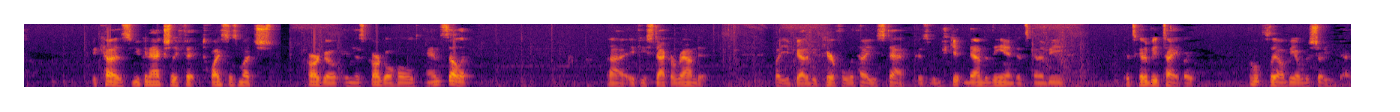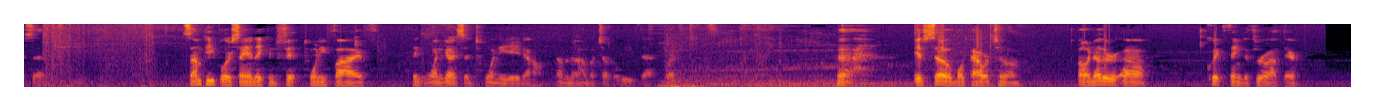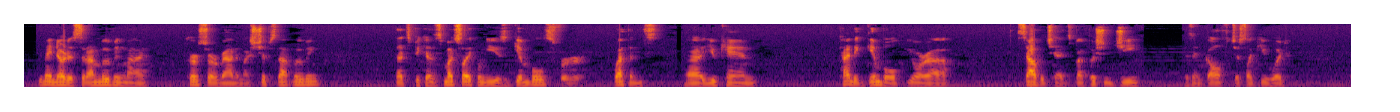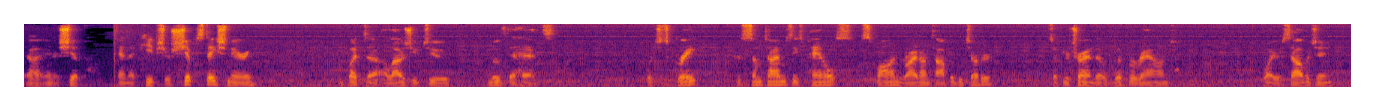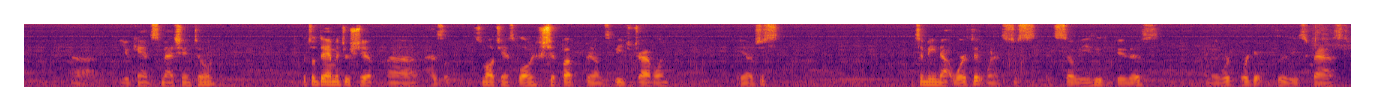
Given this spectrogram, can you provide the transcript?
because you can actually fit twice as much cargo in this cargo hold and sell it uh, if you stack around it. But you've got to be careful with how you stack because when you're getting down to the end, it's going to be it's going to be tight. But hopefully, I'll be able to show you guys that. Some people are saying they can fit 25. I think one guy said 28. I don't, I don't know how much I believe that, but if so, more power to him. Oh, another uh, quick thing to throw out there. You may notice that I'm moving my cursor around and my ship's not moving. That's because much like when you use gimbals for weapons, uh, you can kind of gimbal your uh, salvage heads by pushing G as in golf, just like you would uh, in a ship. And that keeps your ship stationary but uh, allows you to move the heads, which is great because sometimes these panels spawn right on top of each other. So if you're trying to whip around while you're salvaging, uh, you can smash into them, which will damage your ship. Uh, has a small chance of blowing your ship up, depending on the speed you're traveling. You know, just to me not worth it when it's just it's so easy to do this. I mean, we're we're getting through these fast.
